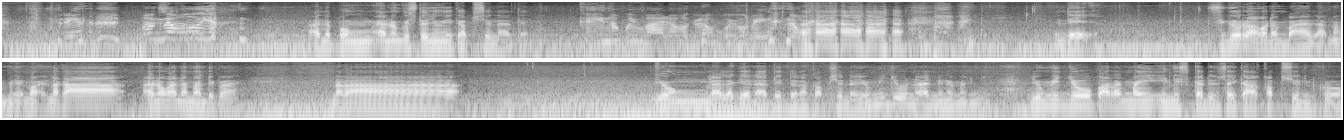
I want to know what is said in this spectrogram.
Reyna, Huwag na po yan. ano pong anong gusto nyong i-caption natin? Kayo na po yung bahala. Huwag lang po yung Reyna na hindi. Siguro ako nang bahala mamaya. Ma- naka ano ka naman di ba naka yung lalagyan natin doon ng caption na yung medyo ano naman yung medyo parang may inis ka doon sa ika-caption ko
